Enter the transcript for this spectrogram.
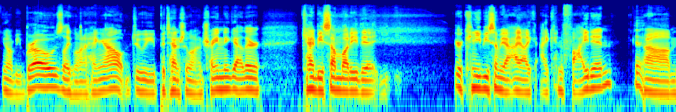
you know be bros? Like, we want to hang out? Do we potentially want to train together? Can I be somebody that, or can you be somebody I like I confide in? Yeah. Um,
